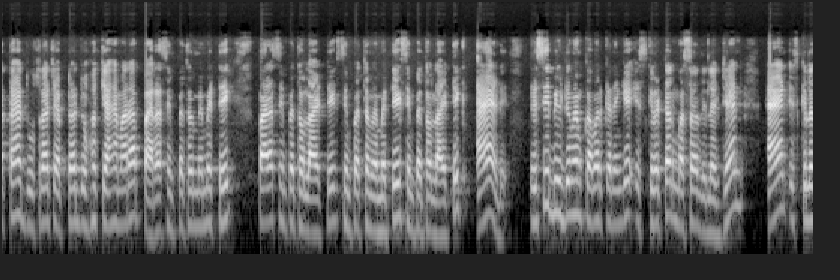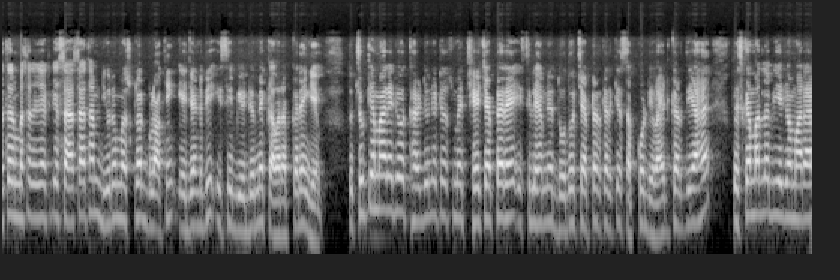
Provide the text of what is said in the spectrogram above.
आता है दूसरा चैप्टर जो है क्या है हमारा parasympathomimetic parasympatholytic sympathomimetic sympatholytic and इसी वीडियो में हम कवर करेंगे skeletal muscle relaxant and skeletal muscle relax के साथ साथ हम न्यूरोमस्कुलर ब्लॉकिंग एजेंट भी इसी वीडियो में कवर अप करेंगे तो चूंकि हमारे जो थर्ड यूनिट है उसमें छः चैप्टर है इसलिए हमने दो दो चैप्टर करके सबको डिवाइड कर दिया है तो इसका मतलब ये जो हमारा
